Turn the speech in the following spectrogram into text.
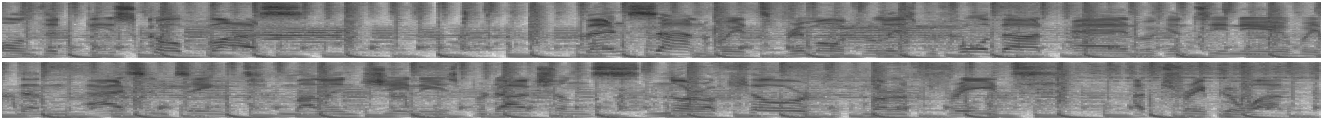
on the disco bus. Ben Sun with remote release before that, and we continue with an Asynctinct Malingini's productions, Nora Third, Nora Freed, a trippy one.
